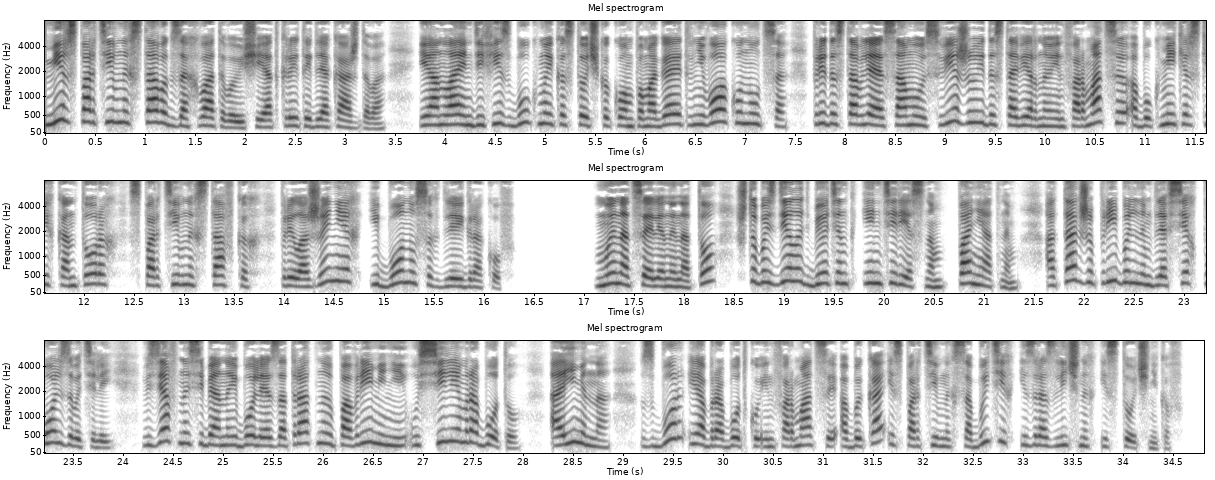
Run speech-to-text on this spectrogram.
Мир спортивных ставок захватывающий и открытый для каждого, и онлайн-bookmakers.com помогает в него окунуться, предоставляя самую свежую и достоверную информацию о букмекерских конторах, спортивных ставках, приложениях и бонусах для игроков. Мы нацелены на то, чтобы сделать бетинг интересным, понятным, а также прибыльным для всех пользователей, взяв на себя наиболее затратную по времени и усилиям работу, а именно, сбор и обработку информации об ИК и спортивных событиях из различных источников.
